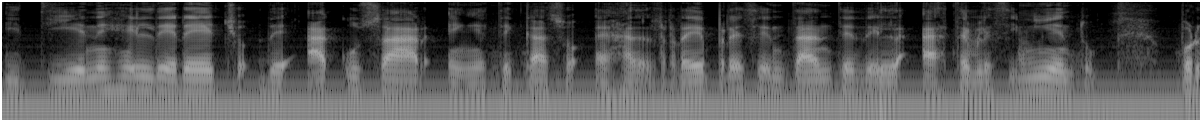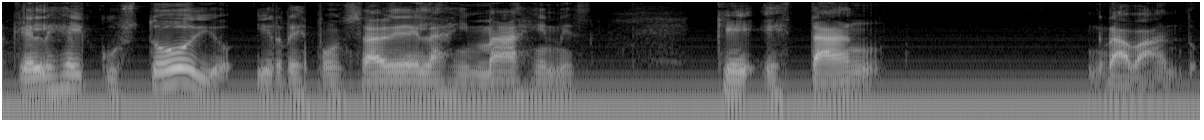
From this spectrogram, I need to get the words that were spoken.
y tienes el derecho de acusar, en este caso al representante del establecimiento, porque él es el custodio y responsable de las imágenes que están grabando.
